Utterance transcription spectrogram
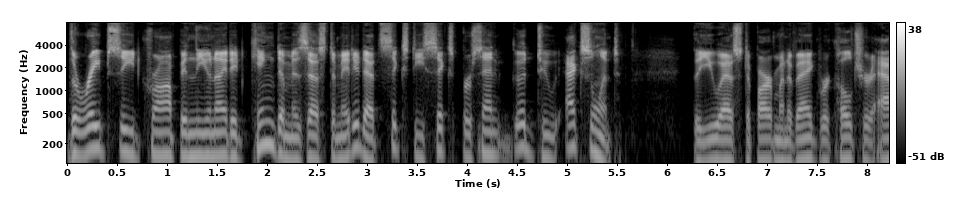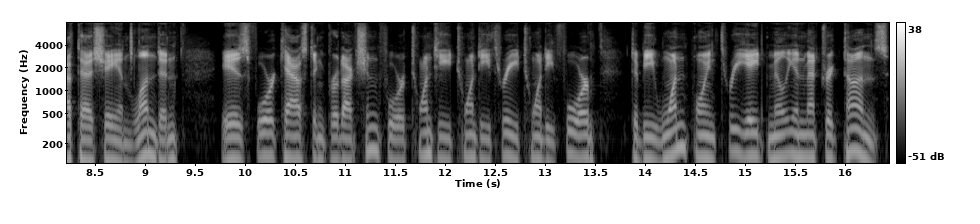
The rapeseed crop in the United Kingdom is estimated at 66% good to excellent. The U.S. Department of Agriculture attache in London is forecasting production for 2023 24 to be 1.38 million metric tons.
